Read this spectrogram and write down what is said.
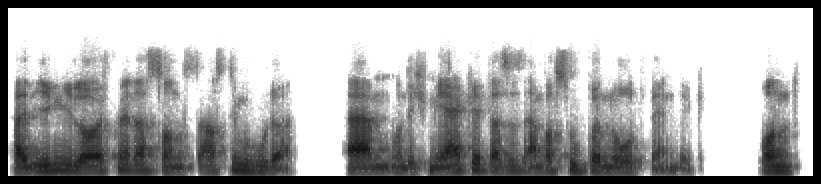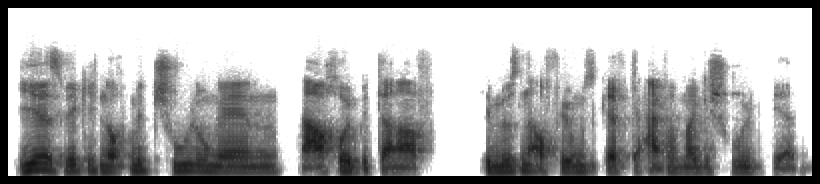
weil irgendwie läuft mir das sonst aus dem Ruder. Ähm, und ich merke, das ist einfach super notwendig. Und hier ist wirklich noch mit Schulungen, Nachholbedarf. Hier müssen auch Führungskräfte einfach mal geschult werden.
